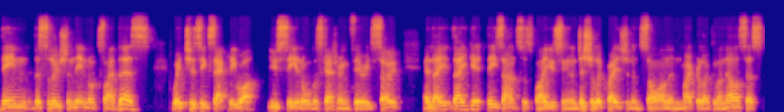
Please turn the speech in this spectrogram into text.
then the solution then looks like this, which is exactly what you see in all the scattering theories. So, and they, they get these answers by using an indicial equation and so on and microlocal analysis.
